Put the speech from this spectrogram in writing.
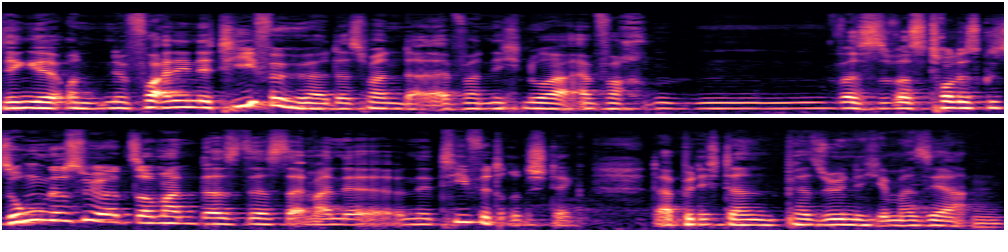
Dinge und vor allem eine Tiefe hört, dass man da einfach nicht nur einfach was, was Tolles Gesungenes hört, sondern dass, dass da immer eine, eine Tiefe drin steckt. Da bin ich dann persönlich immer sehr mhm.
